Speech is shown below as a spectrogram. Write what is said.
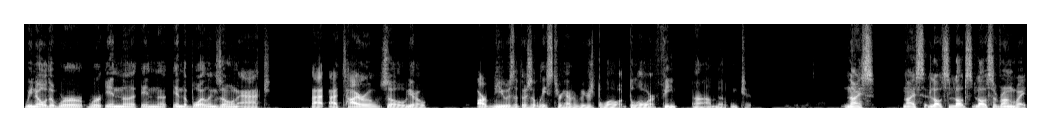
we know that we're we're in the in the in the boiling zone at at, at Tyro. So you know our view is that there's at least 300 meters below below our feet um, that we could. Nice, nice, lots lots lots of runway.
